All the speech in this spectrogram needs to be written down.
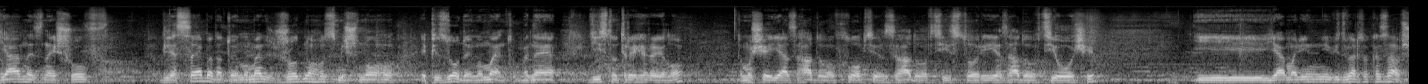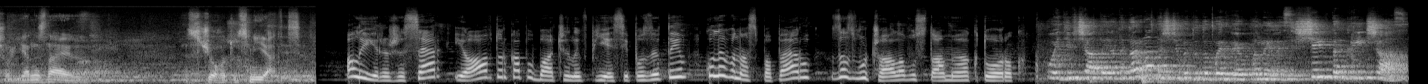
Я не знайшов для себе на той момент жодного смішного епізоду і моменту. Мене дійсно тригерило, тому що я згадував хлопців, згадував ці історії, я згадував ці очі. І я Маріні відверто казав, що я не знаю, з чого тут сміятися. Але і режисер, і авторка побачили в п'єсі позитив, коли вона з паперу зазвучала вустами акторок. Ой, дівчата, я така рада, що ви тут обидві опинилися. Ще й такий час.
